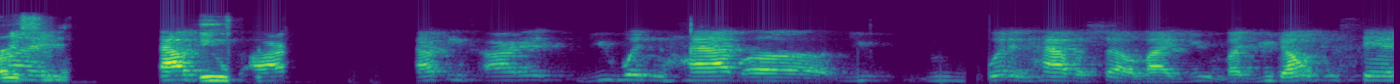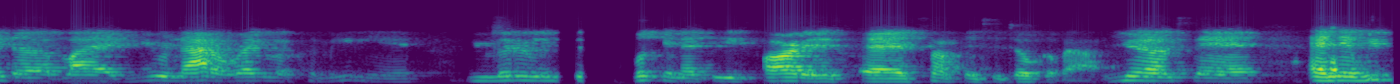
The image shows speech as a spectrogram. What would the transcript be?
personally. without these artists, without these artists, you wouldn't have a you, you wouldn't have a show like you like you don't do stand up like you're not a regular comedian. You literally just looking at these artists as something to joke about. You know what I'm saying? And then we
